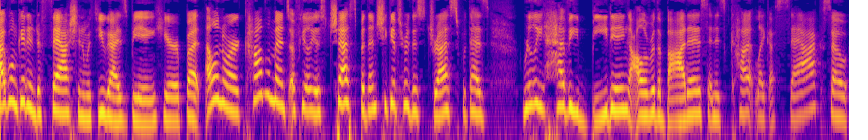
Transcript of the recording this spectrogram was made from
I won't get into fashion with you guys being here, but Eleanor compliments Ophelia's chest, but then she gives her this dress with has really heavy beading all over the bodice and is cut like a sack, so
